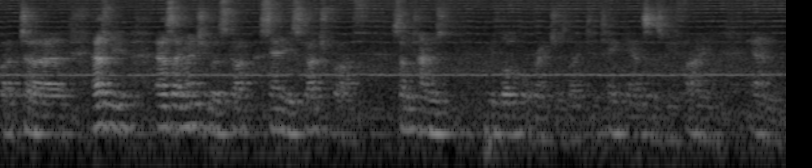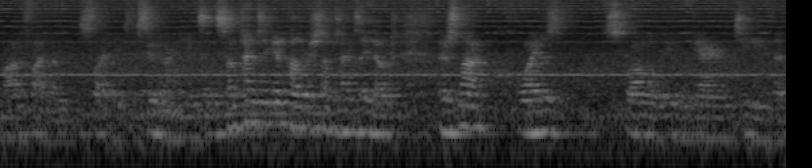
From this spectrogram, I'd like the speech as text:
But uh, as we, as I mentioned with Scott, Sandy Scotchbroth, sometimes we local branches like to take dances we find and modify them slightly to suit our needs. And sometimes they get published, sometimes they don't. There's not quite as strong a legal guarantee that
